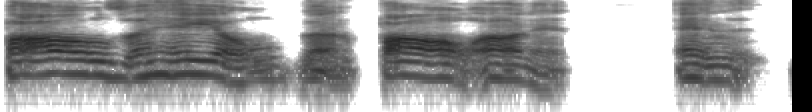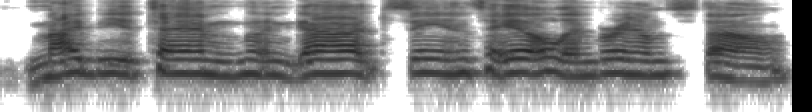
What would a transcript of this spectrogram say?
balls of hail gonna fall on it. And might be a time when God sends hell and brimstone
